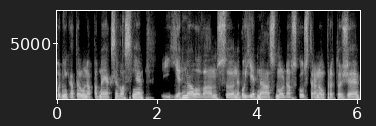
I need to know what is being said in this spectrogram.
podnikatelů napadne, jak se vlastně jednalo vám s, nebo jedná s moldavskou stranou, protože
